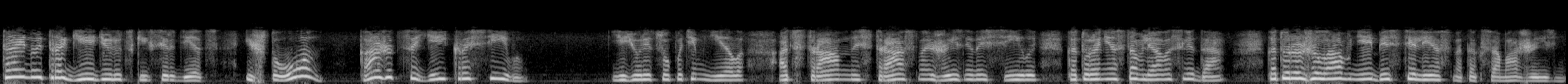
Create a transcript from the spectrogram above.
тайную трагедию людских сердец, и что он кажется ей красивым. Ее лицо потемнело от странной, страстной жизненной силы, которая не оставляла следа, которая жила в ней бестелесно, как сама жизнь.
